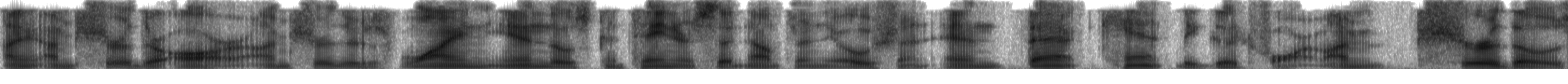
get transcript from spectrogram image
I, I'm sure there are. I'm sure there's wine in those containers sitting out there in the ocean, and that can't be good for them. I'm sure those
